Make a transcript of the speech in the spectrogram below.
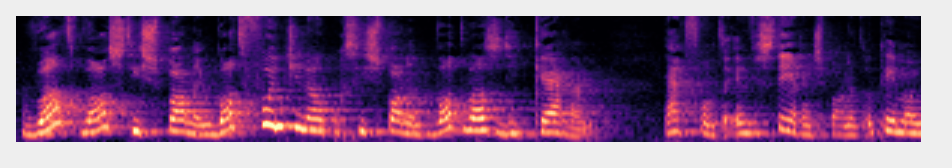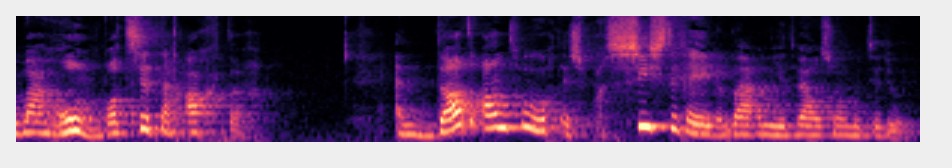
Wat was die spanning? Wat vond je nou precies spannend? Wat was die kern? Ik vond de investering spannend. Oké, maar waarom? Wat zit daarachter? En dat antwoord is precies de reden waarom je het wel zou moeten doen.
